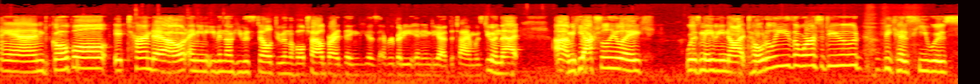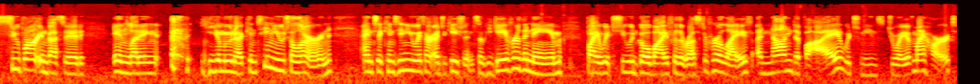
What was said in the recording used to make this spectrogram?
and Gopal, it turned out, I mean, even though he was still doing the whole child bride thing because everybody in India at the time was doing that, um, he actually like was maybe not totally the worst dude because he was super invested in letting Yamuna continue to learn and to continue with her education. So he gave her the name by which she would go by for the rest of her life, Anandibai, which means joy of my heart.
